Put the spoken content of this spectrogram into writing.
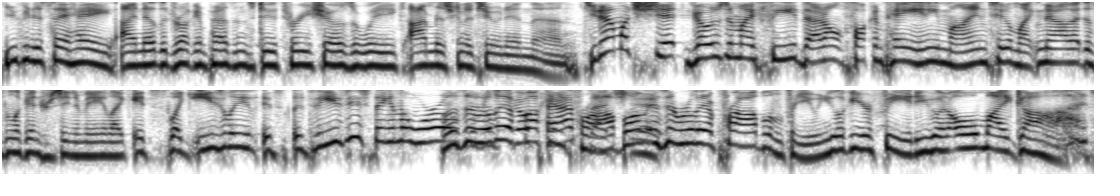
you can just say, "Hey, I know the drunken peasants do three shows a week. I'm just going to tune in then." Do you know how much shit goes in my feed that I don't fucking pay any mind to? I'm like, no, that doesn't look interesting to me. Like, it's like easily, it's it's the easiest thing in the world. Well, is it really a fucking problem? Is it really a problem for you? When you look at your feed, and you going, "Oh my god."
